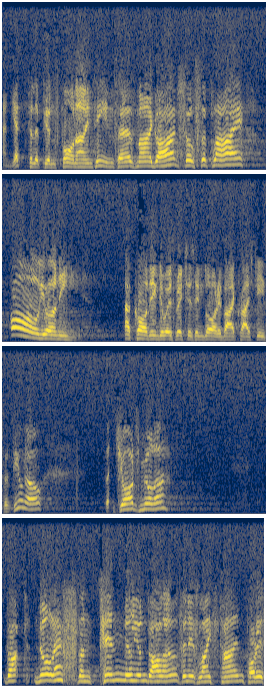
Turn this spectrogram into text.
And yet Philippians 4.19 says, My God shall supply all your need according to his riches in glory by Christ Jesus. Do you know that George Mueller got no less than $10 million in his lifetime for his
